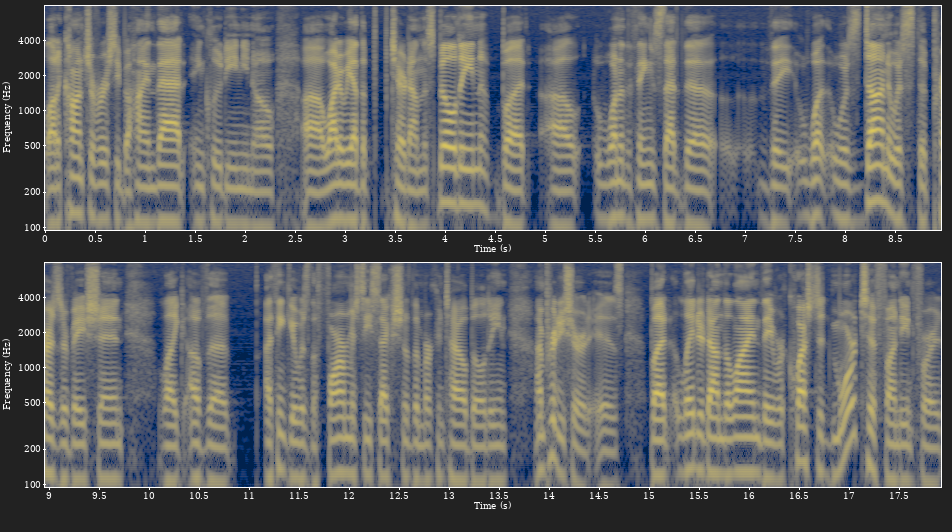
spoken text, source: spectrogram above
A lot of controversy behind that, including you know uh, why do we have to tear down this building? But uh, one of the things that the the what was done it was the preservation like of the I think it was the pharmacy section of the mercantile building. I'm pretty sure it is. But later down the line, they requested more TIF funding for a,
